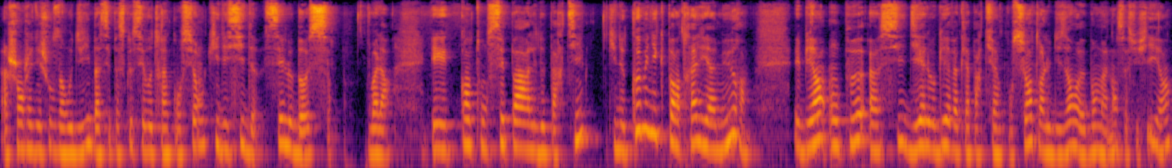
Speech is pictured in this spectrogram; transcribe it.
à changer des choses dans votre vie, bah c'est parce que c'est votre inconscient qui décide, c'est le boss. Voilà. Et quand on sépare les deux parties, qui ne communiquent pas entre elles, il y a un mur, eh bien, on peut ainsi dialoguer avec la partie inconsciente en lui disant euh, Bon, maintenant, ça suffit, hein.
